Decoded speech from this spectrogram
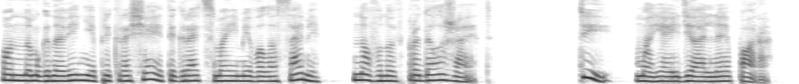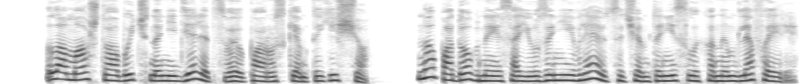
Он на мгновение прекращает играть с моими волосами, но вновь продолжает. «Ты — моя идеальная пара. Лама, что обычно не делят свою пару с кем-то еще. Но подобные союзы не являются чем-то неслыханным для Фейри.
